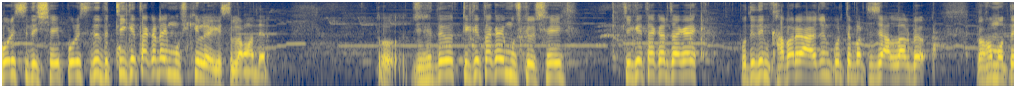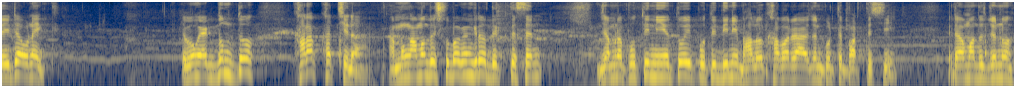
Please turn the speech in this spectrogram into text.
পরিস্থিতি, সেই পরিস্থিতিতে টিকে থাকাটাই মুশকিল হয়ে গেছিল আমাদের। তো যেহেতু টিকে থাকাই মুশকিল, সেই টিকে থাকার জায়গায় প্রতিদিন খাবারের আয়োজন করতে পারতেছে আল্লাহর রহমতে, এটা অনেক। এবং একদম তো খারাপ খাচ্ছি না। এবং আমাদের শুভাকাঙ্ক্ষীরাও দেখতেছেন যে আমরা প্রতিনিয়তই প্রতিদিনই ভালো খাবারের আয়োজন করতে পারতেছি। এটা আমাদের জন্য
